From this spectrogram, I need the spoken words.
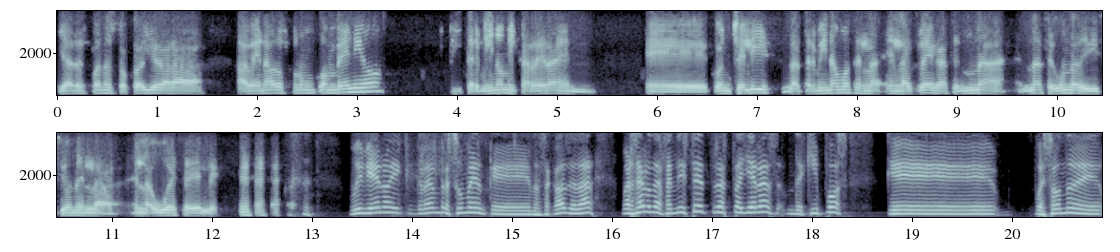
ya después nos tocó llegar a, a por un convenio y termino mi carrera en eh, con Chelis, la terminamos en, la, en Las Vegas, en una, en una segunda división en la, en la USL. Muy bien, qué gran resumen que nos acabas de dar. Marcelo, defendiste tres playeras de equipos que pues son eh,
